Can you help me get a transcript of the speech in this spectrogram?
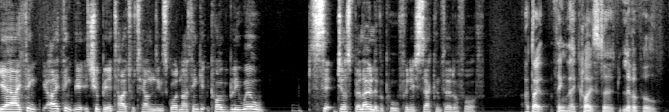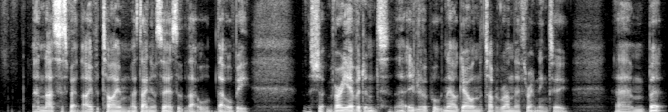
yeah, I think I think it should be a title challenging squad, and I think it probably will sit just below Liverpool, finish second, third, or fourth. I don't think they're close to Liverpool, and I suspect that over time, as Daniel says, that that will that will be very evident uh, if Liverpool now go on the type of run they're threatening to. Um, but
